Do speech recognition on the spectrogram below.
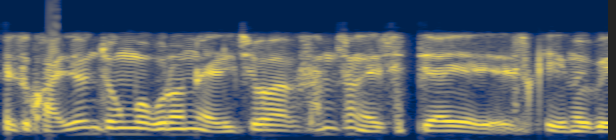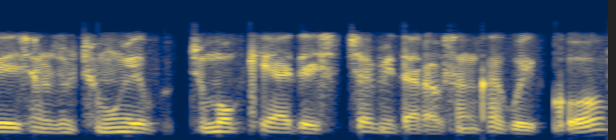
그래서 관련 종목으로는 LG화학, 삼성SDI, SK이노베이션을 좀 주목해, 주목해야 될 시점이다라고 생각하고 있고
